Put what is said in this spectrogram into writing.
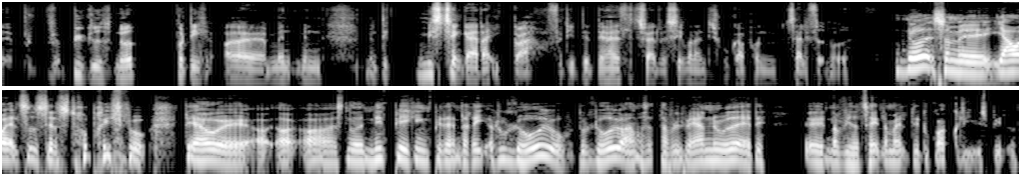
øh, bygget noget på det. Øh, men, men, men det mistænker jeg, der ikke gør, fordi det, det har jeg lidt svært ved at se, hvordan de skulle gøre på en særlig fed måde. Noget, som øh, jeg jo altid sætter stor pris på, det er jo øh, og, og, og sådan noget nitpicking, pedanteri, og du lovede jo, du lovede jo, Anders, at der ville være noget af det, øh, når vi havde talt om alt det, du godt kunne lide ved spillet.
